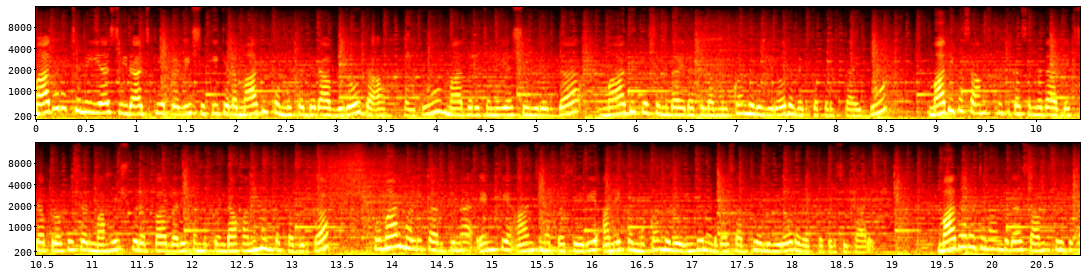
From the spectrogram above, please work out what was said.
ಮಾದರಚನೆಯ ಶ್ರೀ ರಾಜಕೀಯ ಪ್ರವೇಶಕ್ಕೆ ಕೆಲ ಮಾದಿಕ ಮುಖಂಡರ ವಿರೋಧ. ಹೌದು ಮಾದರಚನೆಯ ಶ್ರೀ ವಿರುದ್ಧ ಮಾದಿಕ ಸಮುದಾಯದ ಕೆಲ ಮುಖಂಡರು ವಿರೋಧ ವ್ಯಕ್ತಪಡಿಸ್ತಾ ಇದ್ದು, ಮಾದಿಕ ಸಾಂಸ್ಕೃತಿಕ ಸಂಘದ ಅಧ್ಯಕ್ಷ ಪ್ರೊಫೆಸರ್ ಮಹೇಶ್ವರಪ್ಪ, ದಲಿತ ಮುಖಂಡ ಹನುಮಂತಪ್ಪ ದುರ್ಗ, ಕುಮಾರ್ ಮಲ್ಲಿಕಾರ್ಜುನ, ಎಂಕೆ ಆಂಜನಪ್ಪ ಸೇರಿ ಅನೇಕ ಮುಖಂಡರು ಇಂದು ನಡೆದ ಸಭೆಯಲ್ಲಿ ವಿರೋಧ ವ್ಯಕ್ತಪಡಿಸಿದ್ದಾರೆ. ಮಾದರ ಜನಾಂಗದ ಸಾಂಸ್ಕೃತಿಕ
